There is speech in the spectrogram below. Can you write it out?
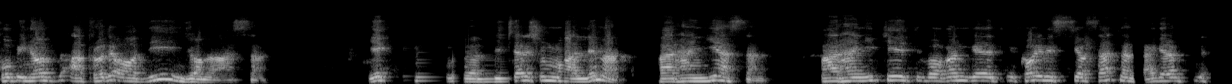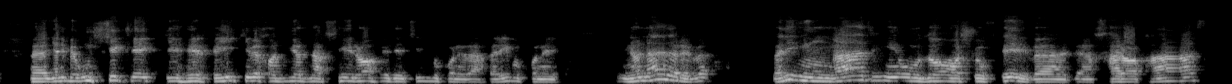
خب اینا افراد عادی این جامعه هستن. یک بیشترشون معلمن فرهنگی هستن. فرهنگی که واقعا کاری به سیاست نداره. اگرم یعنی به اون شکل که حرفه‌ای که بخواد بیاد نقشه راه بده چیز بکنه رهبری بکنه اینا نداره. ولی اینقدر این اوضاع آشفته و خراب هست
